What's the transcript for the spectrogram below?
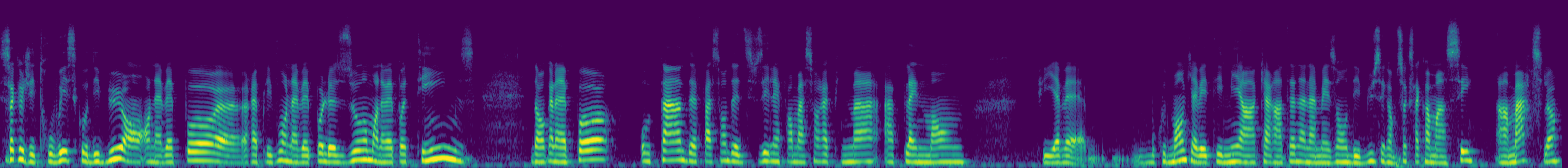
C'est ça que j'ai trouvé, c'est qu'au début, on n'avait pas, euh, rappelez-vous, on n'avait pas le Zoom, on n'avait pas Teams. Donc, on n'avait pas autant de façons de diffuser l'information rapidement à plein de monde. Puis, il y avait beaucoup de monde qui avait été mis en quarantaine à la maison au début. C'est comme ça que ça a commencé, en mars, là.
